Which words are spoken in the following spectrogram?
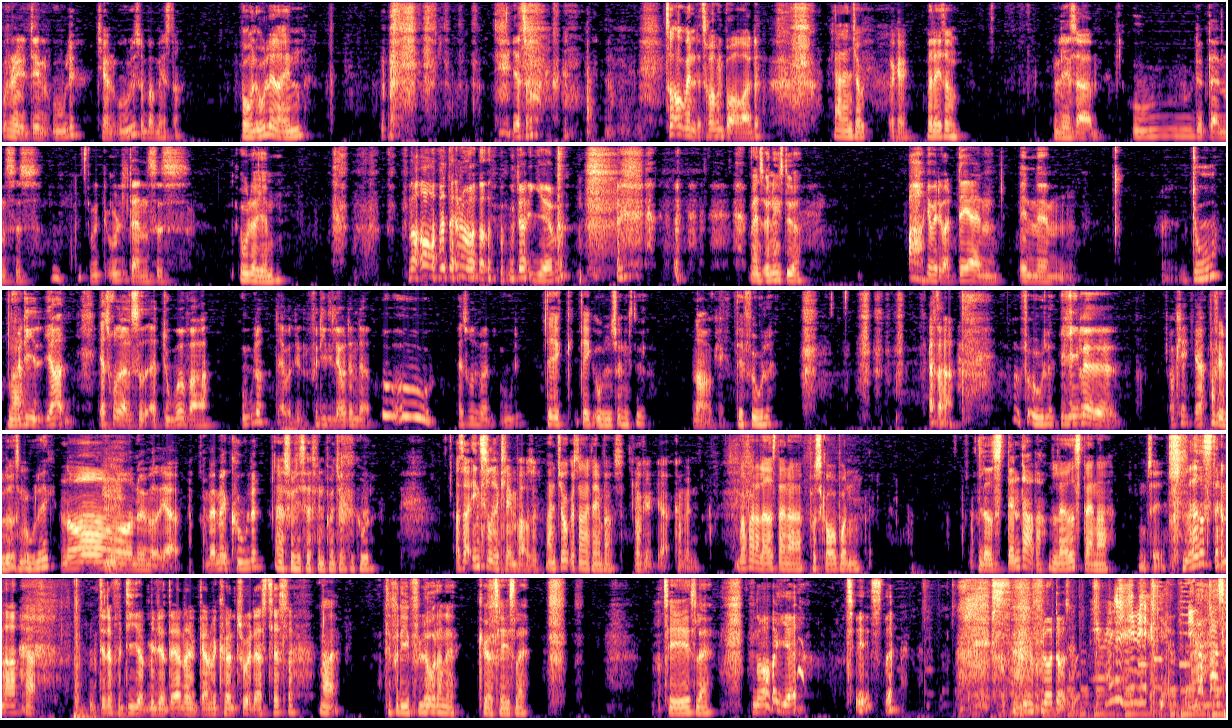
hun er- Det er en ule. De har en ule som borgmester. Bor hun ude eller inde? Jeg tror, oh, vent, jeg tror hun bor rotte. jeg har en anden joke. Okay. Hvad læser hun? Hun læser uddannelses... ud- Uddannelses... Ule er hjemme. Nå, på den måde. Er hjemme. Med hans yndlingsdyr. Åh, oh, jeg ved det godt. Det er en... En... Øhm, due. Nej. Fordi jeg, jeg troede altid, at duer var uler, da jeg var lille. Fordi de lavede den der... Uh, uh. Jeg troede, det var en ule. Det er ikke, det er ikke ulens yndlingsdyr. Nå, okay. Det er fugle. Altså, i hele... Okay, ja. Bare fordi det lyder som ule, ikke? Nå, nu er jeg med, ja. Hvad med kugle? Jeg skulle lige til at finde på en joke med kugle. Altså, en til reklamepause. Nej, en joke og sådan en reklamepause. Okay, ja, kom med den. Hvorfor er der ladestander på skovbunden? Lavet standarder. Ladestander. Nu til. Ladestander. Ja. Det er da fordi, at milliardærerne gerne vil køre en tur i deres Tesla. Nej. Det er fordi flåterne kører Tesla. Tesla. Nå ja, Tesla. Din flot også. Elon Musk.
